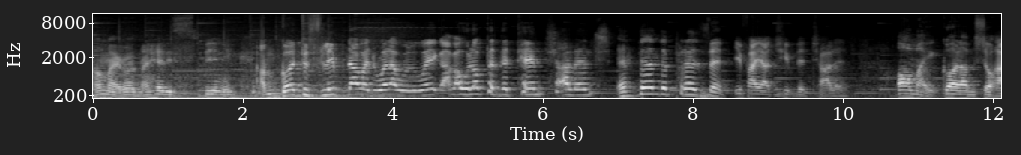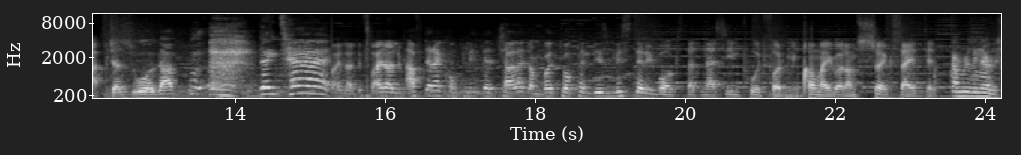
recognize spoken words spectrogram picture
Oh my god, my head is I'm going to sleep now and when I will wake up, I will open the 10 challenge and then the present if I achieve the challenge. Oh my god, I'm so happy. Just woke up. Day 10. Finally, finally. After I complete the challenge, I'm going to open this mystery box that Nassim put for me. Oh my god, I'm so excited. I'm really nervous.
